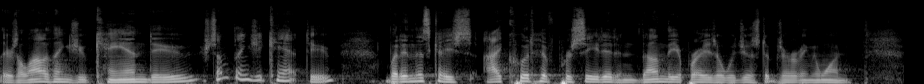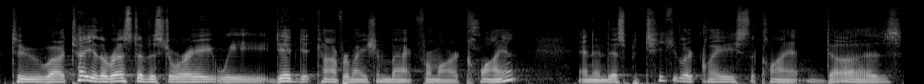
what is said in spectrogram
there's a lot of things you can do, there's some things you can't do. But in this case, I could have proceeded and done the appraisal with just observing the one. To uh, tell you the rest of the story, we did get confirmation back from our client. And in this particular case, the client does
